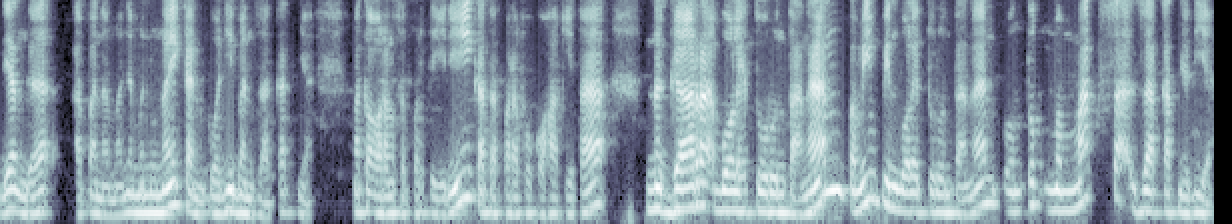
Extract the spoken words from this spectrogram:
Dia nggak apa namanya menunaikan kewajiban zakatnya. Maka orang seperti ini kata para fukoha kita negara boleh turun tangan pemimpin boleh turun tangan untuk memaksa zakatnya dia.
